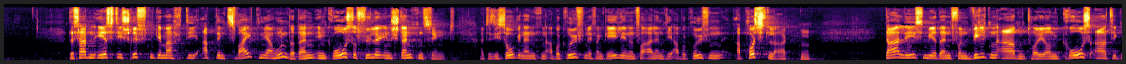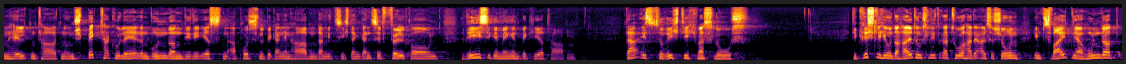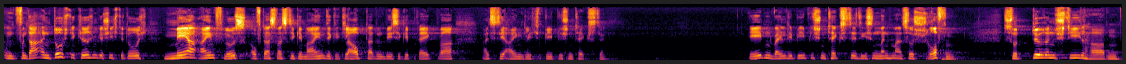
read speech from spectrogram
Das haben erst die Schriften gemacht, die ab dem zweiten Jahrhundert dann in großer Fülle entstanden sind. Also die sogenannten apokryphen Evangelien und vor allem die apokryphen Apostelakten. Da lesen wir dann von wilden Abenteuern, großartigen Heldentaten und spektakulären Wundern, die die ersten Apostel begangen haben, damit sich dann ganze Völker und riesige Mengen bekehrt haben. Da ist so richtig was los. Die christliche Unterhaltungsliteratur hatte also schon im zweiten Jahrhundert und von da an durch die Kirchengeschichte durch mehr Einfluss auf das, was die Gemeinde geglaubt hat und wie sie geprägt war, als die eigentlich biblischen Texte. Eben weil die biblischen Texte diesen manchmal so schroffen, so dürren Stil haben.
